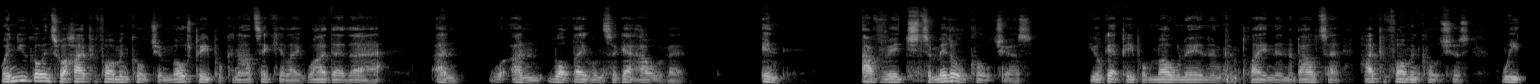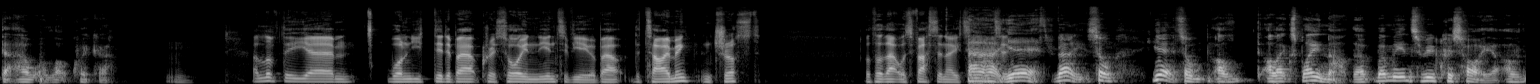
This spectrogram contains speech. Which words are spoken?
When you go into a high performing culture, most people can articulate why they're there and and what they want to get out of it. In average to middle cultures, you'll get people moaning and complaining about it. High performing cultures weed that out a lot quicker. Hmm. I love the um, one you did about Chris Hoy in the interview about the timing and trust. I thought that was fascinating. Ah, yeah, right. So yeah, so I'll I'll explain that. That when we interviewed Chris Hoy, I,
